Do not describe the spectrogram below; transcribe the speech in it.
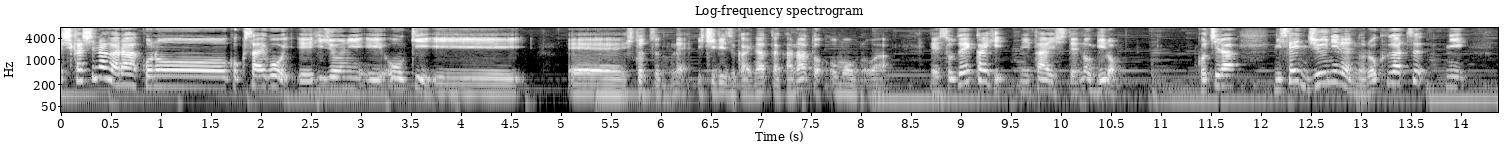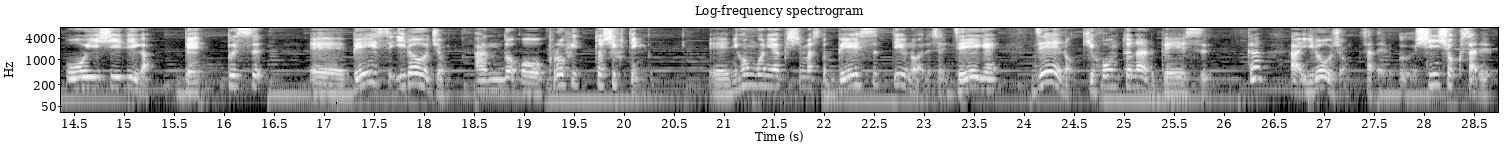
しかしながら、この国際合意、非常に大きいえー、一つのね、一里塚になったかなと思うのは、えー、租税回避に対しての議論。こちら、2012年の6月に OECD が BEPS、えー、ベースイロージョンプロフィットシフティング、えー、日本語に訳しますと、ベースっていうのはですね、税源、税の基本となるベースがイロージョンされる、侵食される、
